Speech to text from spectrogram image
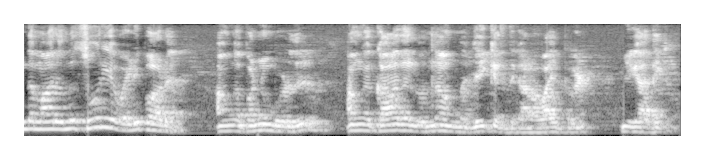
இந்த மாதிரி வந்து சூரிய வழிபாடு அவங்க பண்ணும் பொழுது அவங்க காதல் வந்து அவங்க ஜெயிக்கிறதுக்கான வாய்ப்புகள் மிக அதிகம்.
